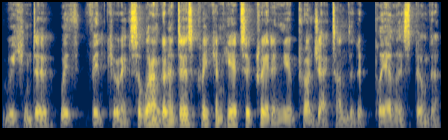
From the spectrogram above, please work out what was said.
we can do with VidCurate. So what I'm going to do is click in here to create a new project under the playlist builder.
